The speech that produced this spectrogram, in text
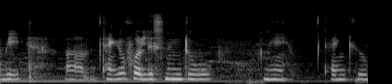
अभी thank you for listening to me thank you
